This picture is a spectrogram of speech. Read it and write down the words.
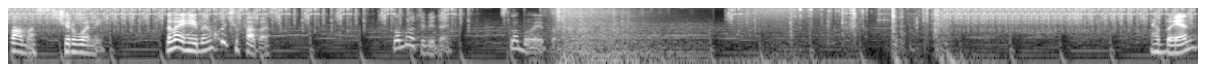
Фамас червоний. Давай, Гейбен, хочу Фабас. Слабо тобі дай. Слабо, Гейбен. Бен?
